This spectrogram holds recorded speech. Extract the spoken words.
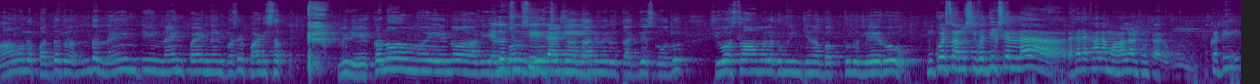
మామూలు పద్ధతులు అందరూ ninety nine point nine percent పాటిస్తారు. మీరు ఎక్కడో ఏదో అది ఏదో చూసి దాన్ని- దాన్ని మీరు తగ్గి చేసుకోవద్దు శివస్వాములకు మించిన భక్తులు లేరు. ఇంకోటి స్వామి శివ దీక్షల్లో రకరకాల మాల అంటుంటారు. ఒకటి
